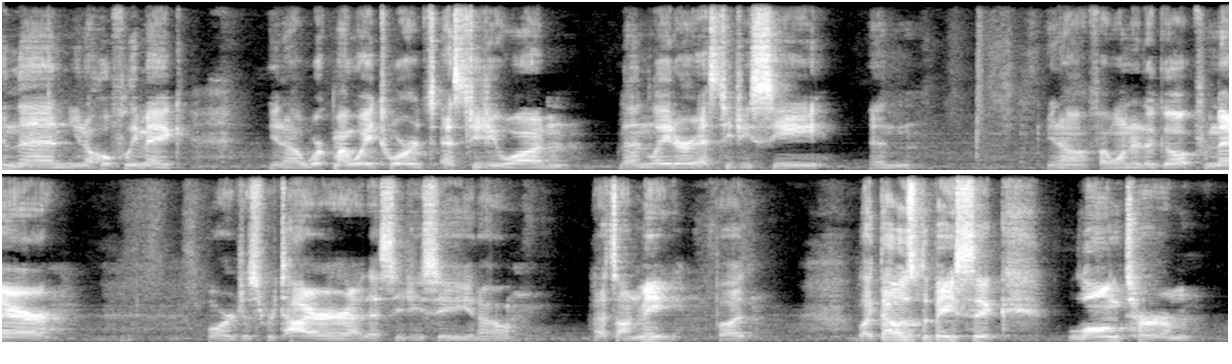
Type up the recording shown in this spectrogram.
and then, you know, hopefully make, you know, work my way towards STG1, then later STGC, and, you know, if I wanted to go up from there or just retire at STGC, you know, that's on me. But, like, that was the basic long term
